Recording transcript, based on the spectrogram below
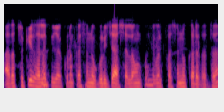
आता चुकी झाली तुझ्याकडून कसं नोकरीची आशा लावून कोणी पण फसवणूक करत होतं.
